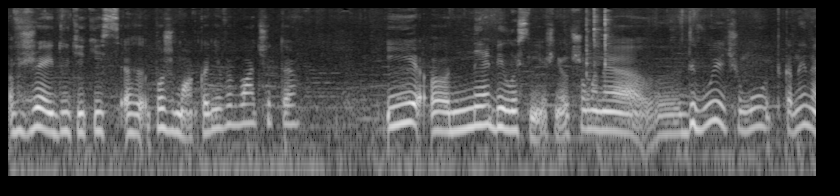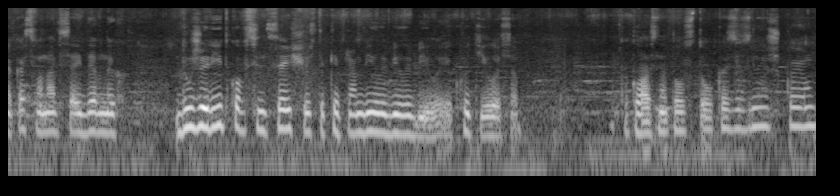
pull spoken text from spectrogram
Вже йдуть якісь е, пожмакані, ви бачите. І е, не білосніжні. От що мене е, дивує, чому тканина якась вона вся йде в них дуже рідко в сінцей щось таке прям біле-біле-біле, як хотілося. Така класна толстовка зі знижкою.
